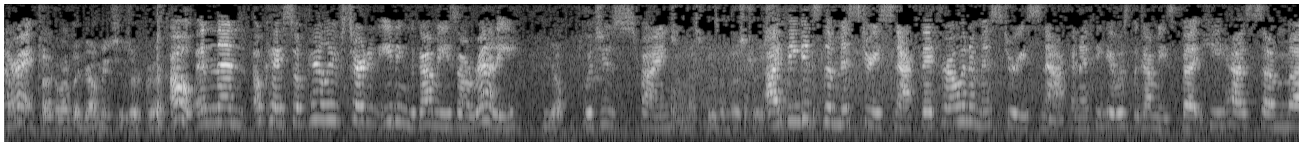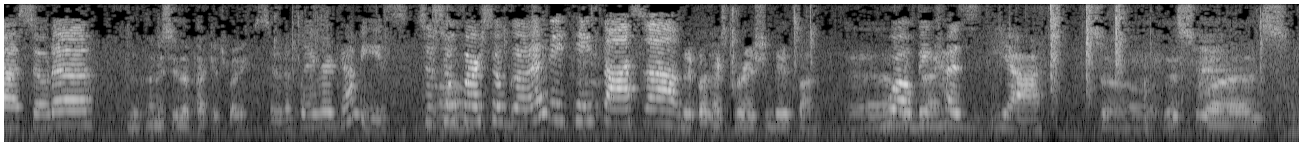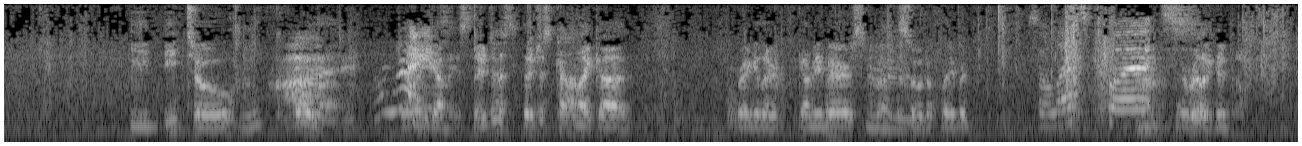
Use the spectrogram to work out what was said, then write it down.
All right. Talk about the gummies. These are good. Oh, and then okay, so apparently we've started eating the gummies already, Yep. which is fine. Must be the mystery. I think it's the mystery snack. They throw in a mystery snack, and I think it was the gummies. But he has some uh, soda, Let me see that package, buddy. soda flavored gummies. So so Um, far so good. They taste awesome. They put expiration dates on. Well, because yeah, So this was Ibito Cola Okay. jelly Alright. gummies. They're just they're just kind of like uh, regular gummy bears, but Mm. soda flavored. So let's put They're really good though.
